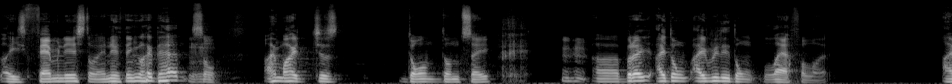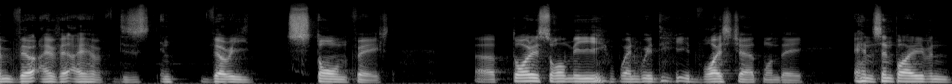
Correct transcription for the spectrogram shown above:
a feminist or anything like that. So I might just don't don't say. Uh, but I, I don't I really don't laugh a lot. I'm very I have, I have this in very stone faced. Uh, Tori saw me when we did voice chat one day, and Senpai even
